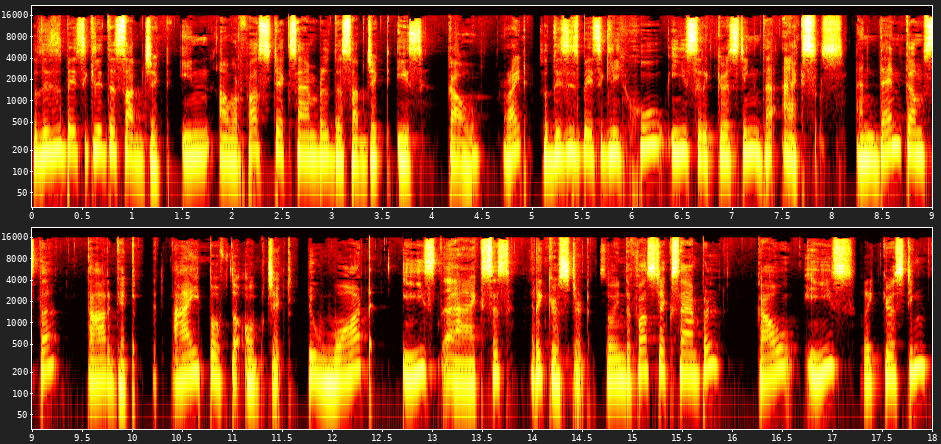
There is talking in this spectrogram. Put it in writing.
So this is basically the subject. In our first example, the subject is cow, right? So this is basically who is requesting the access. And then comes the target, the type of the object. To what is the access requested. So in the first example, cow is requesting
